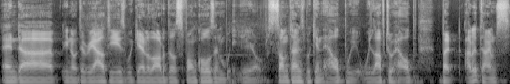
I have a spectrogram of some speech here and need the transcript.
And uh, you know, the reality is we get a lot of those phone calls, and we, you know, sometimes we can help. We, we love to help, but other times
